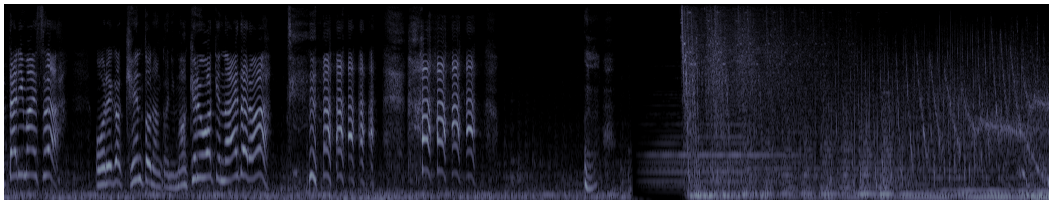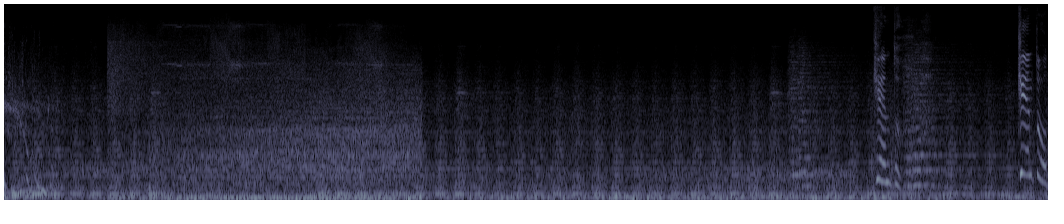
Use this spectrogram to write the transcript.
当たり前さ。俺がケントなんかに負けるわけないだろケントケントを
